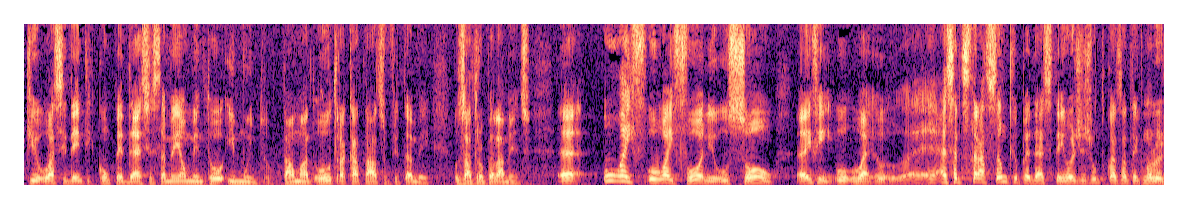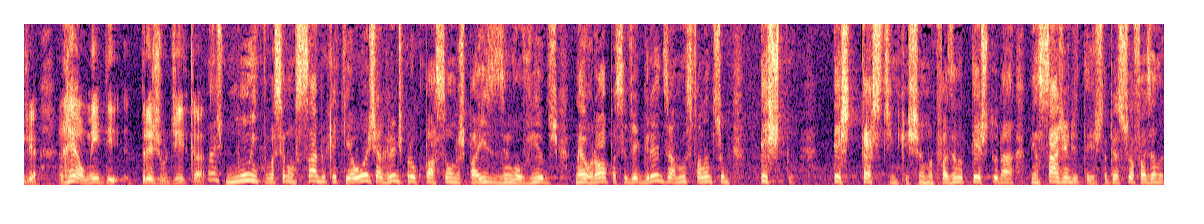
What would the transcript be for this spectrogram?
que o acidente com pedestres também aumentou e muito, tá? Uma outra catástrofe também, os atropelamentos. É, o, iPhone, o som, enfim, o, o, é, essa distração que o pedestre tem hoje junto com essa tecnologia realmente prejudica? Mas muito, você não sabe o que é. Hoje a grande preocupação nos países desenvolvidos, na Europa, você vê grandes anúncios falando sobre texto testing, que chama, fazendo texto na mensagem de texto, a pessoa fazendo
